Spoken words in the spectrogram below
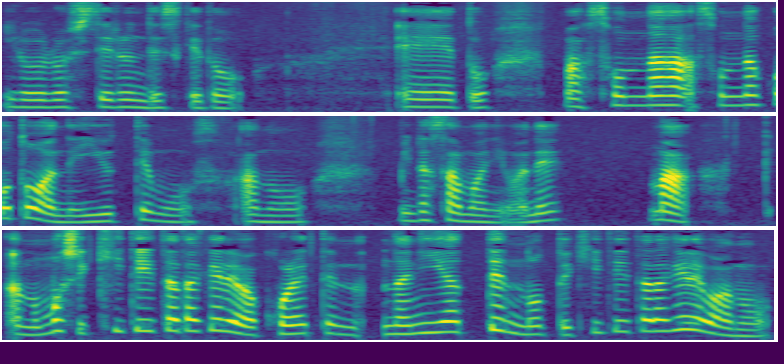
いろいろしてるんですけどえーとまあそんなそんなことはね言ってもあの皆様にはねまああのもし聞いていただければこれって何やってんのって聞いていただければあの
